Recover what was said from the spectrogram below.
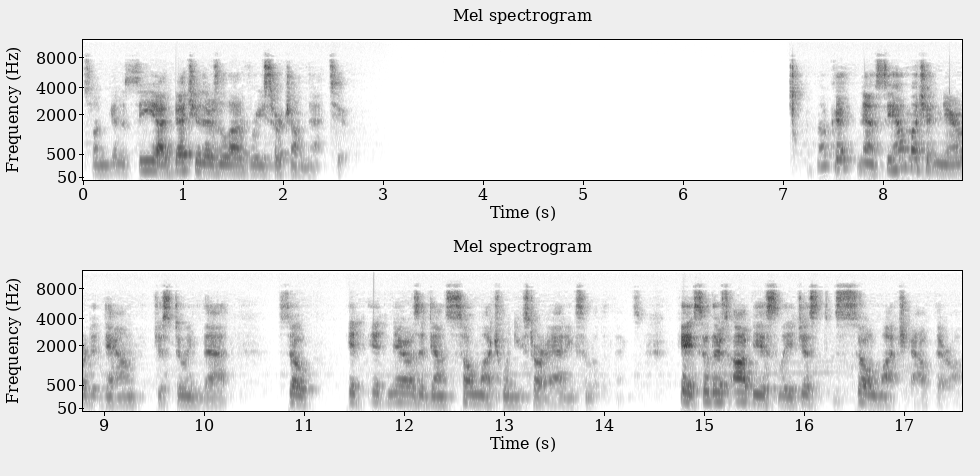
So I'm going to see, I bet you there's a lot of research on that too. Okay, now see how much it narrowed it down just doing that. So it, it narrows it down so much when you start adding some of the things. Okay, so there's obviously just so much out there on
